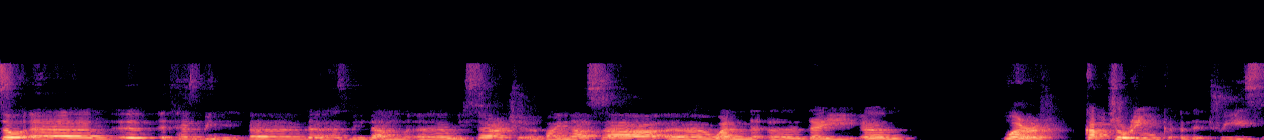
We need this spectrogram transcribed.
so um, it, has been uh, there has been done uh, research uh, by NASA when they um, were capturing the trees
